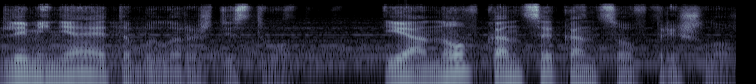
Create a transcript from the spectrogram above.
для меня это было Рождество. И оно в конце концов пришло.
